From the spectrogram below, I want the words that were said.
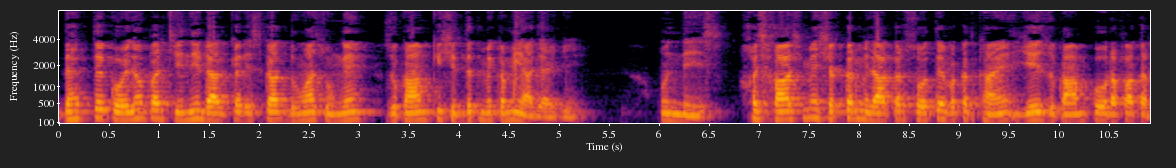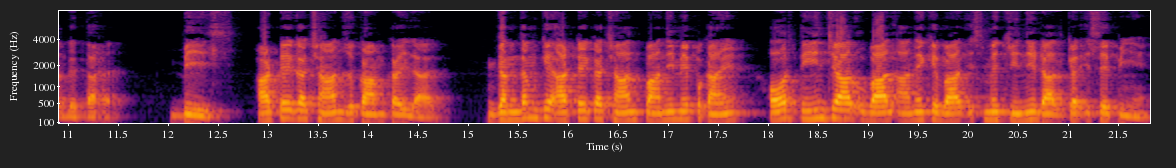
दहकते कोयलों पर चीनी डालकर इसका धुआँ सूंघे, जुकाम की शिद्दत में कमी आ जाएगी। उन्नीस, खशखाश में शक्कर मिलाकर सोते वक्त खाएँ, ये जुकाम को रफा कर देता है। बीस आटे का छान जुकाम का इलाज। गंदम के आटे का छान पानी में पकाएँ और तीन चार उबाल आने के बाद इसमें चीनी डालकर इसे पिए।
